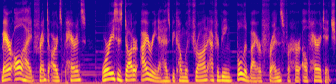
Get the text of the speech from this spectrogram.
Mayor Alhide, friend to Ard's parents, worries his daughter Irina has become withdrawn after being bullied by her friends for her elf heritage.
